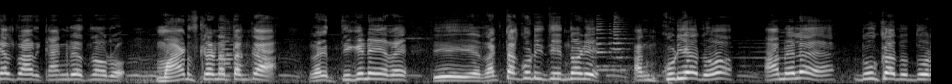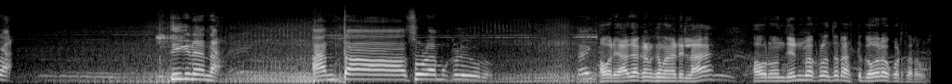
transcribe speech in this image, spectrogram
ಕೆಲಸ ಕಾಂಗ್ರೆಸ್ನವರು. ಮಾಡಿಸ್ಕೊಂಡ ತನಕ ತಿಗಣೆ ರ ಈ ರಕ್ತ ಕುಡಿತಿದ್ದು ನೋಡಿ ಹಂಗೆ ಕುಡಿಯೋದು ಆಮೇಲೆ ದೂಕೋದು ದೂರ. ತಿಗಣೆನ. ಅಂಥ ಸುಳ ಮಕ್ಕಳು ಇವರು. ಅವ್ರು ಯಾವುದೇ ಕಾರಣಕ್ಕೆ ಮಾಡಿಲ್ಲ ಅವ್ರು ಒಂದು ಹೆಣ್ಮಕ್ಳು ಅಂತ ಅಷ್ಟು ಗೌರವ ಕೊಡ್ತಾರೆ ಅವರು.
